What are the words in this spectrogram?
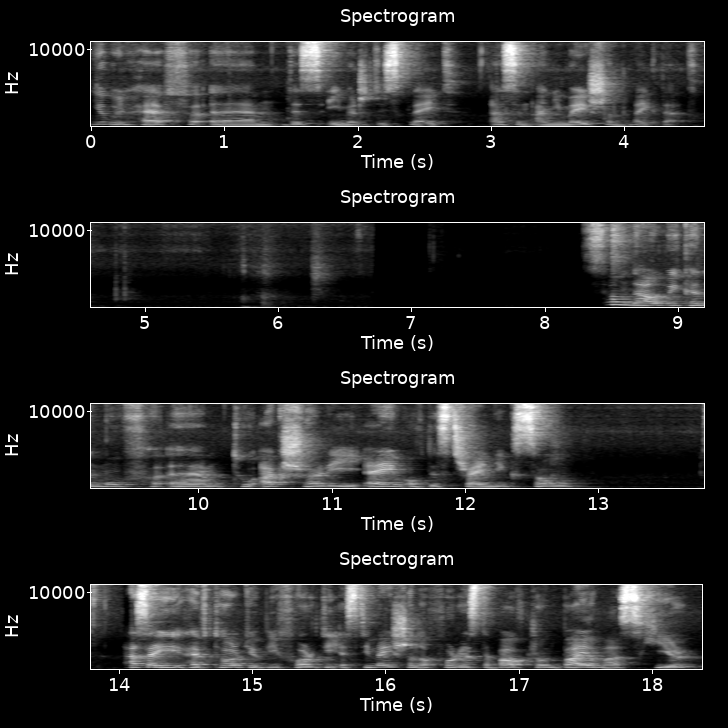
you will have um, this image displayed as an animation like that. So now we can move um, to actually aim of this training. So as I have told you before, the estimation of forest above ground biomass here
